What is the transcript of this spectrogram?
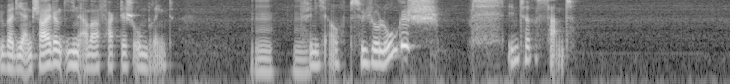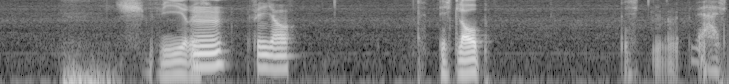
über die Entscheidung, ihn aber faktisch umbringt? Hm, hm. Finde ich auch psychologisch interessant. Schwierig. Mhm, Finde ich auch. Ich glaube, ich, ja, ich,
